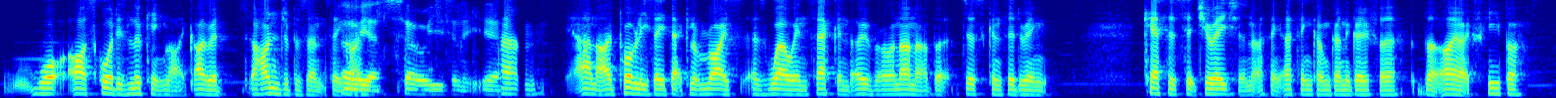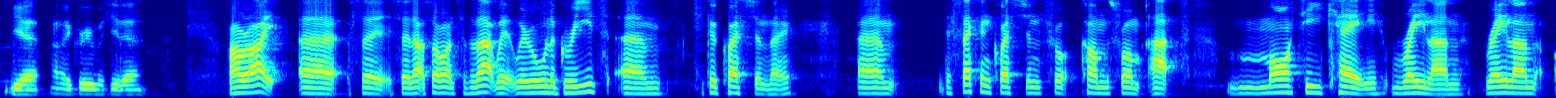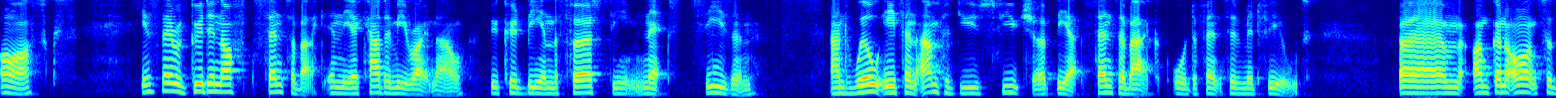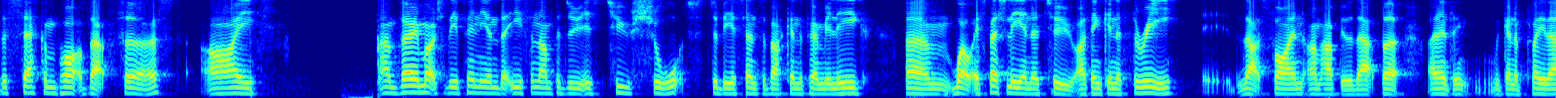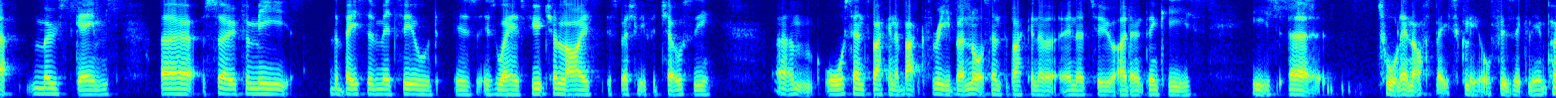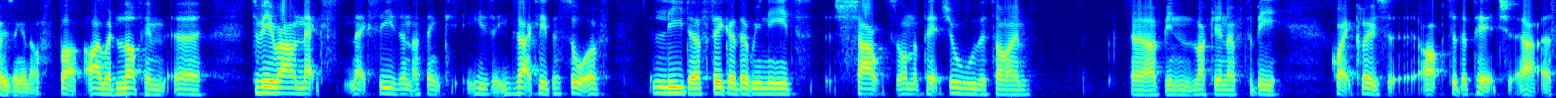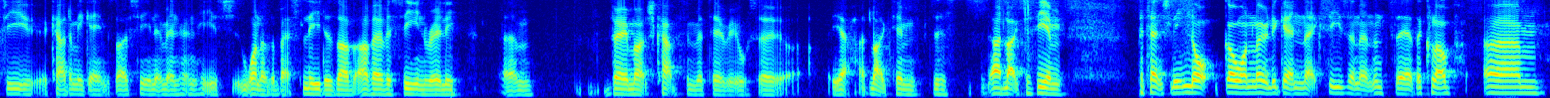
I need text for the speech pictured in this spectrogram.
what our squad is looking like, I would 100% say. Oh yeah, so easily. Yeah, Um, and I'd probably say Declan Rice as well in second over Onana, but just considering Kepa's situation, I think I think I'm going to go for the Ajax keeper. yeah, I agree with you there. All right. Uh, so so that's our answer to that. We're we're all agreed. Um, good question though. Um, the second question fro- comes from at Marty K Raylan. Raylan asks, "Is there a good enough centre back in the academy right now who could be in the first team next season? And will Ethan Ampadu's future be at centre back or defensive midfield?" Um, I'm going to answer the second part of that first. I am very much of the opinion that Ethan Ampadu is too short to be a centre back in the Premier League. Um, well, especially in a two. I think in a three, that's fine. I'm happy with that. But I don't think we're going to play that most games. Uh, so for me, the base of midfield is, is where his future lies, especially for Chelsea. Um, or centre back in a back three, but not centre back in a in a two. I don't think he's he's uh, tall enough, basically, or physically imposing enough. But I would love him uh, to be around next next season. I think he's exactly the sort of leader figure that we need. Shouts on the pitch all the time. Uh, I've been lucky enough to be quite close up to the pitch at a few academy games that I've seen him in, and he's one of the best leaders I've I've ever seen. Really, um, very much captain material. So yeah, I'd like him to. I'd like to see him potentially not go on loan again next season and, and stay at the club. Um,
